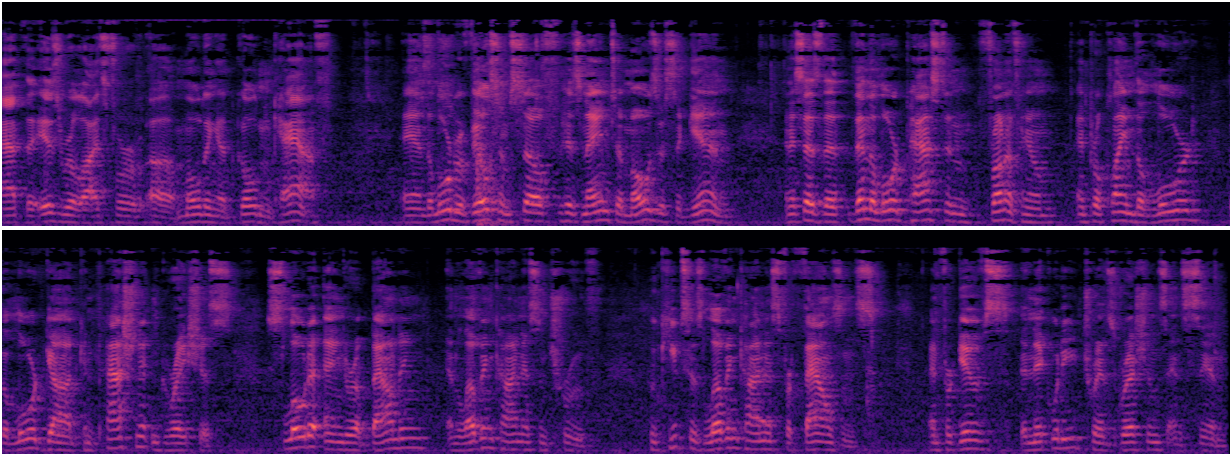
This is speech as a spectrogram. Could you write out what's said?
at the Israelites for uh, molding a golden calf. And the Lord reveals himself, his name to Moses again. And it says that then the Lord passed in front of him and proclaimed, The Lord, the Lord God, compassionate and gracious, slow to anger, abounding in loving kindness and truth who keeps his loving kindness for thousands and forgives iniquity, transgressions, and sin.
